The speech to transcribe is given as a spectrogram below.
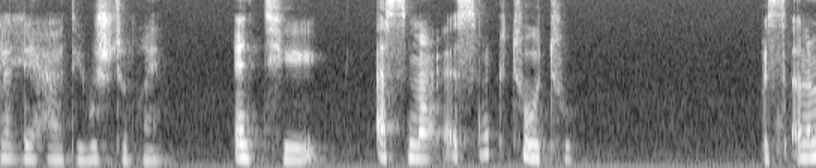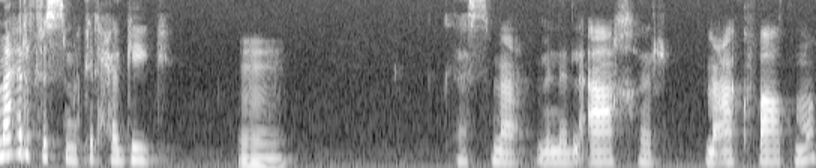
قال لي عادي وش تبغين؟ انت أسمع اسمك توتو. بس أنا ما أعرف اسمك الحقيقي. مم. لا اسمع من الآخر. معك فاطمة.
